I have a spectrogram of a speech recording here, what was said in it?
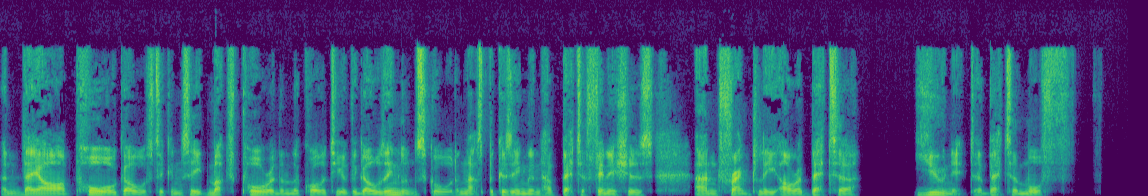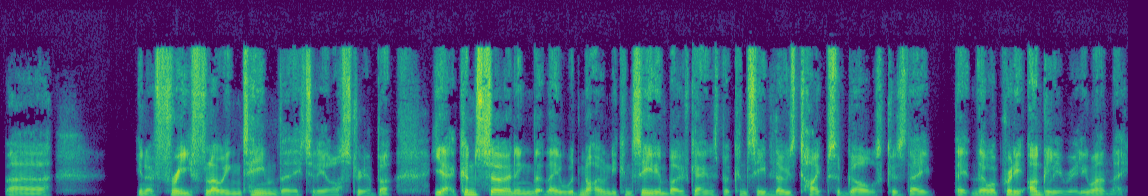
and they are poor goals to concede, much poorer than the quality of the goals England scored, and that's because England have better finishers, and frankly are a better unit, a better, more. F- uh, you know, free flowing team than Italy and Austria. But yeah, concerning that they would not only concede in both games, but concede those types of goals because they they they were pretty ugly, really, weren't they?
